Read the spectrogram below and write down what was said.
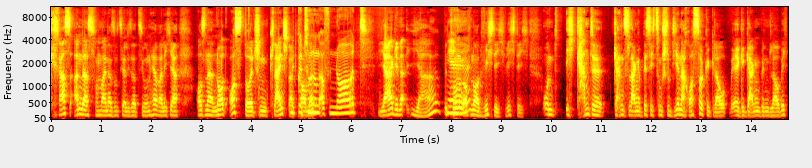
krass anders von meiner Sozialisation her, weil ich ja aus einer nordostdeutschen Kleinstadt Mit komme. Betonung auf Nord. Ja, genau. Ja, Betonung yeah. auf Nord. Wichtig, wichtig. Und ich kannte ganz lange, bis ich zum Studieren nach Rostock äh, gegangen bin, glaube ich,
